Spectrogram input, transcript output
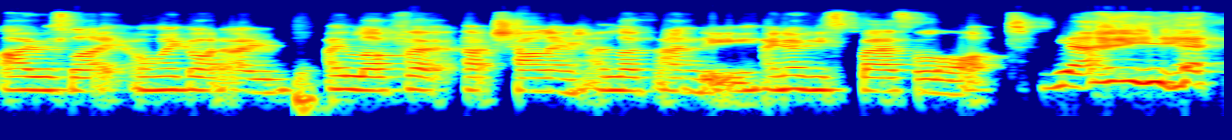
I was like oh my god I I love that that challenge I love Andy I know he swears a lot Yeah, yes.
